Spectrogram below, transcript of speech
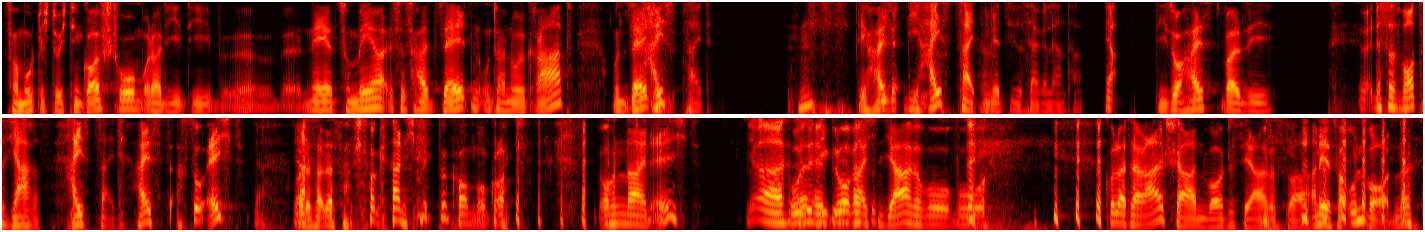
vermutlich durch den Golfstrom oder die, die äh, Nähe zum Meer ist es halt selten unter 0 Grad und Die selten Heißzeit. die Die, heißt, die Heißzeit, wie wir jetzt dieses Jahr gelernt haben. Ja. die so heißt, weil sie Das ist das Wort des Jahres. Heißzeit. heißt, ach so, echt? Ja. Oh, Ja. das, das habe ich doch gar nicht mitbekommen, oh Gott. oh nein, echt? Ja, Wo sind äh, die glorreichen Jahre, wo, wo Kollateralschaden Wort des Jahres war? Ah nee, das war Unwort, ne?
